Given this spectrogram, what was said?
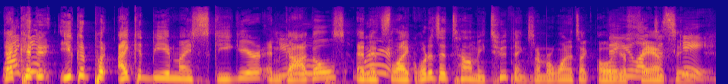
Why That could can't- you could put I could be in my ski gear and You- goggles and it's like what does it tell me? Two things. Number one, it's like oh that you're you like to fancy. ski.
